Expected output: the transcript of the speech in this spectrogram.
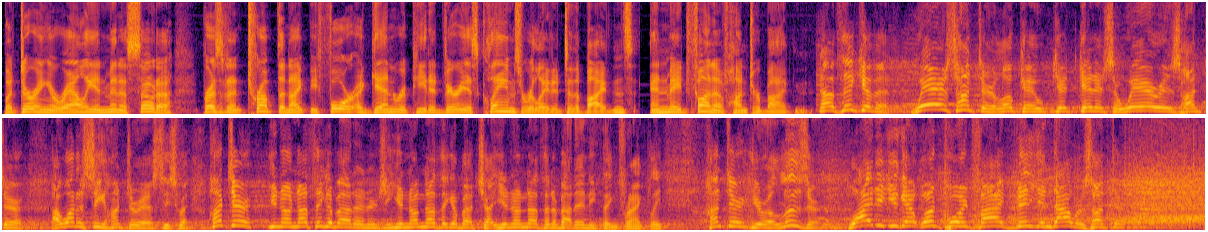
But during a rally in Minnesota, President Trump the night before again repeated various claims related to the Bidens and made fun of Hunter Biden. Now think of it. Where's Hunter? Okay, get, get it. So where is Hunter? I want to see Hunter ask these questions. Hunter, you know nothing about energy. You know nothing about China. You know nothing about anything, frankly. Hunter, you're a loser. Why did you get $1.5 billion, Hunter?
